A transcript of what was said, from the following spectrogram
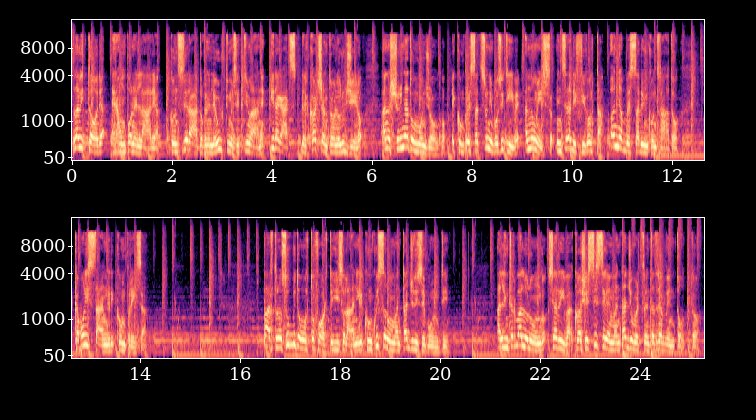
La vittoria era un po' nell'aria, considerato che nelle ultime settimane i ragazzi del coach Antonio Ruggero hanno sciorinato un buon gioco e con prestazioni positive hanno messo in seria difficoltà ogni avversario incontrato, Capolistangri compresa. Partono subito molto forti gli isolani che conquistano un vantaggio di 6 punti. All'intervallo lungo si arriva con la cestistica in vantaggio per 33 a 28.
